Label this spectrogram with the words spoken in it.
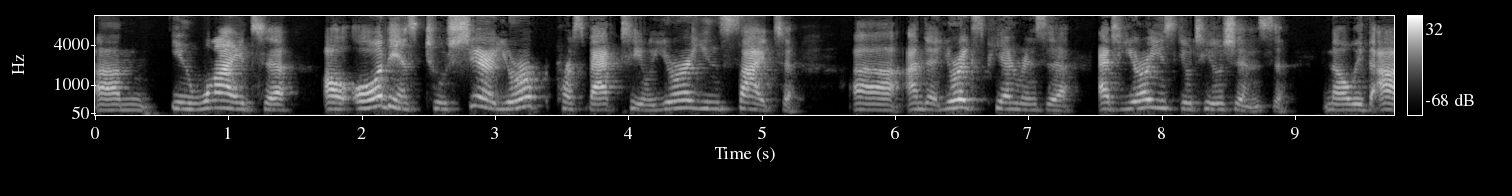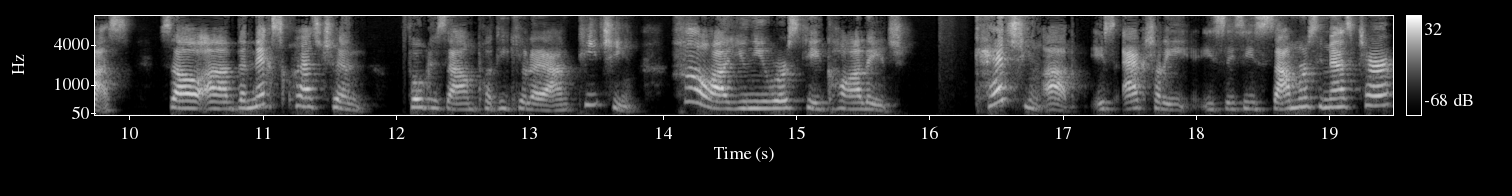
um, invite our audience to share your perspective, your insight, uh, and your experience at your institutions you know, with us. So uh, the next question focus on particular on teaching. How are university college catching up? It's actually it's, this summer semester,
